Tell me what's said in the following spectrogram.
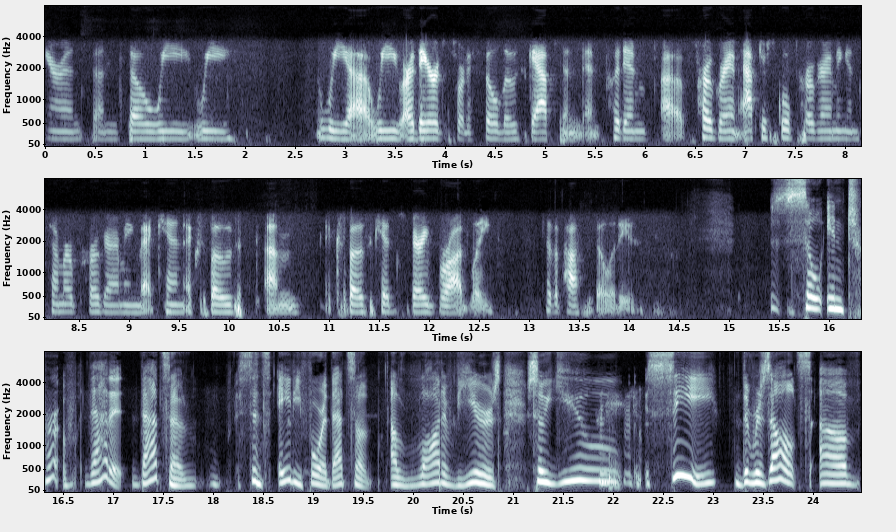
parents, and so we we we uh, we are there to sort of fill those gaps and, and put in uh, program after school programming and summer programming that can expose um, expose kids very broadly to the possibilities. So in turn that it, that's a since 84 that's a, a lot of years. So you see the results of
